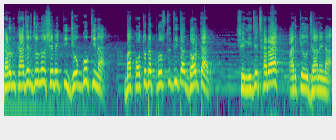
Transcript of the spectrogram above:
কারণ কাজের জন্য সে ব্যক্তি যোগ্য কিনা বা কতটা প্রস্তুতি তার দরকার সে নিজে ছাড়া আর কেউ জানে না।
